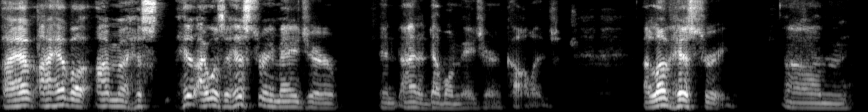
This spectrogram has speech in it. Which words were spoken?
I have, I have a, I'm a, his, I was a history major and I had a double major in college. I love history. Um,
